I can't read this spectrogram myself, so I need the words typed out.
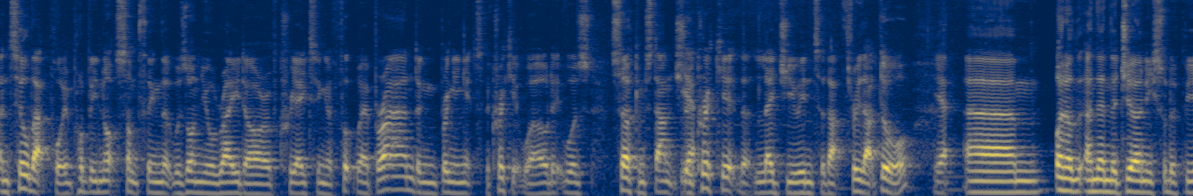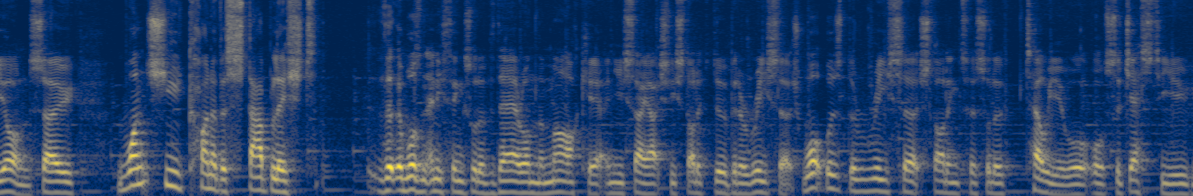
until that point probably not something that was on your radar of creating a footwear brand and bringing it to the cricket world. It was circumstantial yeah. cricket that led you into that through that door. Yeah. Um, and then the journey sort of beyond. So once you kind of established that there wasn't anything sort of there on the market and you say actually started to do a bit of research, what was the research starting to sort of tell you or, or suggest to you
